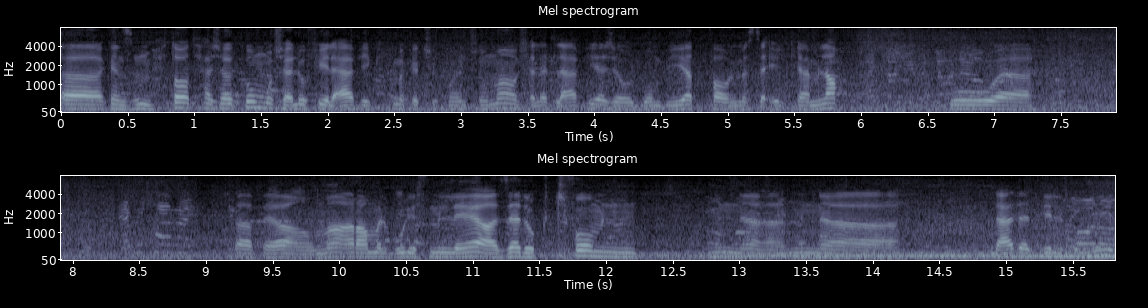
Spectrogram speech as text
آه كان زبل محطوط حاشاكم. وشعلوا فيه العافية كيف ما كتشوفوا أنتم وشعلات العافية جاو البومبيات طفاو المسائل كاملة. و آه، صافي ها هما. راهم البوليس من اللي زادوا كتفوا من من آه، من آه، العدد ديال البوليس.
